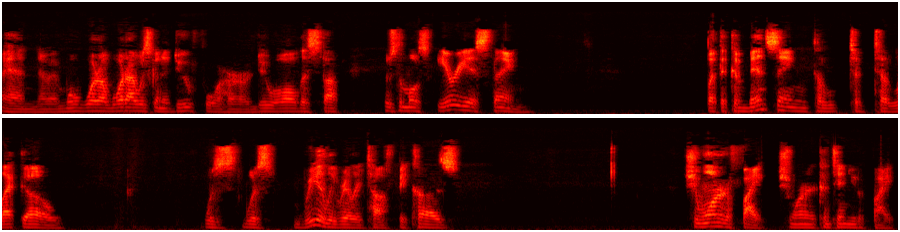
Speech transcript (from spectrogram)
and, and what what I was going to do for her do all this stuff. It was the most eeriest thing. But the convincing to to to let go was was really really tough because she wanted to fight. She wanted to continue to fight,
